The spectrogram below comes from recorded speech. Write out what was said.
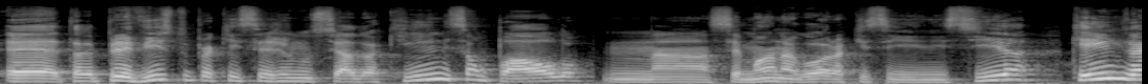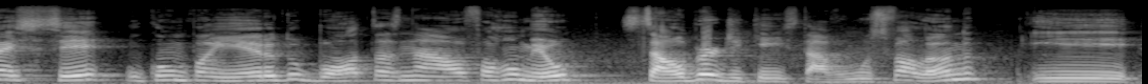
é, tá previsto para que seja anunciado aqui em São Paulo, na semana agora que se inicia, quem vai ser o companheiro do Bottas na Alfa Romeo, Sauber, de quem estávamos falando, e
